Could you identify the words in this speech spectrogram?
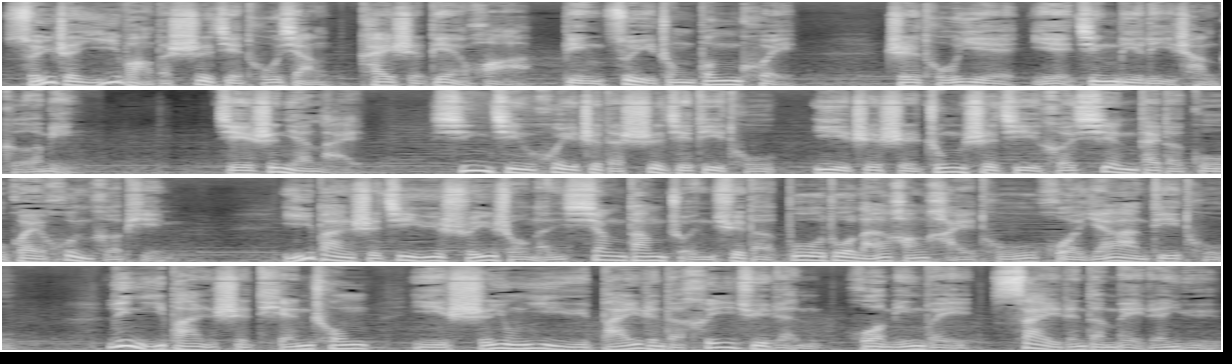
随着以往的世界图像开始变化并最终崩溃，制图业也经历了一场革命。几十年来，新近绘制的世界地图一直是中世纪和现代的古怪混合品，一半是基于水手们相当准确的波多兰航海图或沿岸地图，另一半是填充以实用异域白人的黑巨人或名为赛人的美人鱼。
